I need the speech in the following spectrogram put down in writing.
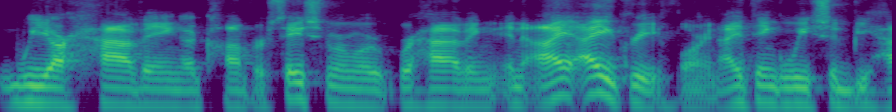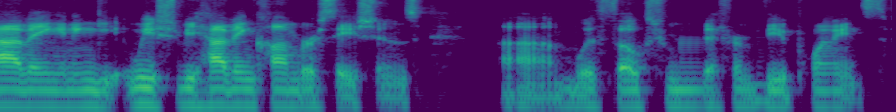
we are having a conversation when we're, we're having, and I, I, agree, Lauren, I think we should be having and we should be having conversations um, with folks from different viewpoints.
